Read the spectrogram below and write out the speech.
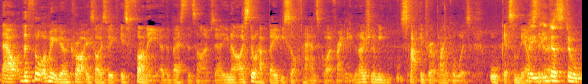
Now, the thought of me doing karate twice a week is funny at the best of times. Yeah, You know, I still have baby soft hands, quite frankly. The notion of me smacking through a plank of wood or get somebody But else he, to he do does still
